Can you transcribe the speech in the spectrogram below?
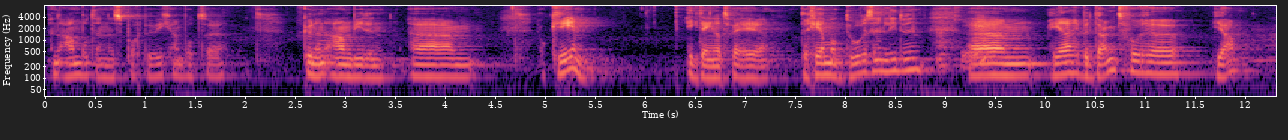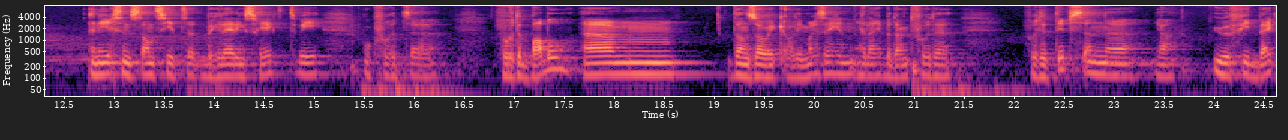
een aanbod en een sportbeweegaanbod uh, kunnen aanbieden. Um, Oké, okay. ik denk dat wij... Uh, er helemaal door zijn, Lidwin. Okay. Um, heel erg bedankt voor, uh, ja, in eerste instantie het, het begeleidingstraject. Twee, ook voor, het, uh, voor de babbel. Um, dan zou ik alleen maar zeggen, heel erg bedankt voor de, voor de tips en uh, ja, uw feedback.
